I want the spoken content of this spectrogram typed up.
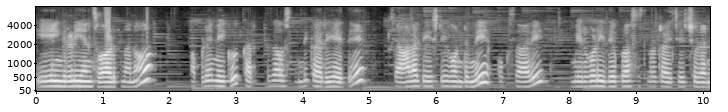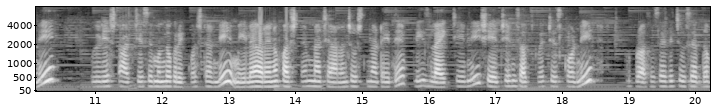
ఏ ఇంగ్రీడియంట్స్ వాడుతున్నానో. అప్పుడే మీకు కరెక్ట్గా వస్తుంది కర్రీ అయితే. చాలా టేస్టీగా ఉంటుంది. ఒకసారి మీరు కూడా ఇదే ప్రాసెస్లో ట్రై చేసి చూడండి. వీడియో స్టార్ట్ చేసే ముందు ఒక రిక్వెస్ట్ అండి. మీలో ఎవరైనా ఫస్ట్ టైం నా ఛానల్ చూస్తున్నట్టయితే ప్లీజ్ లైక్ చేయండి షేర్ చేయండి సబ్స్క్రైబ్ చేసుకోండి. ఇప్పుడు ప్రాసెస్ అయితే చూసేద్దాం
